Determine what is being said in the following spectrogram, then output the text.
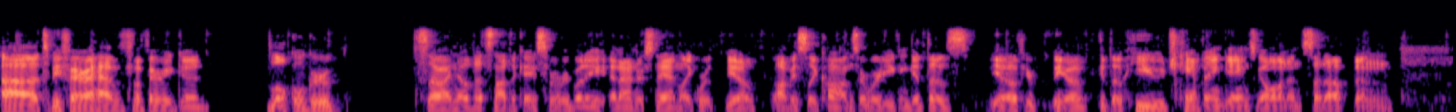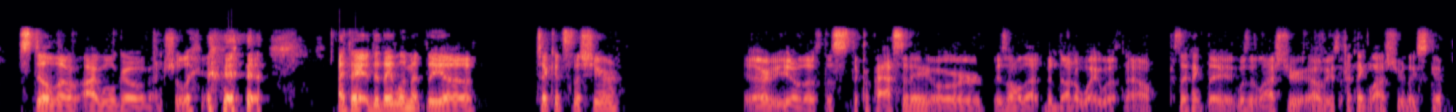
uh, to be fair, I have a very good local group, so I know that's not the case for everybody, and I understand like we're, you know, obviously cons are where you can get those, you know, if you're, you know, get the huge campaign games going and set up, and still though, I will go eventually. I think did they limit the uh, tickets this year? Or you know the, the, the capacity, or is all that been done away with now? Because I think they was it last year. Obviously, I think last year they skipped.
